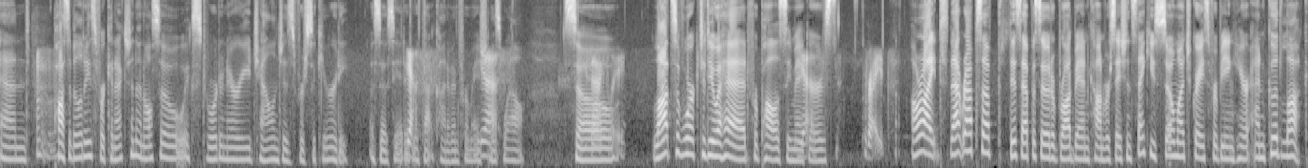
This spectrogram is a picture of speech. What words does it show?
and Mm-hmm. possibilities for connection, and also extraordinary challenges for security associated Yes. with that kind of information Yes. as well. So, Exactly. lots of work to do ahead for policymakers. Right. All right, that wraps up this episode of Broadband Conversations. Thank you so much, Grace, for being here, and good luck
